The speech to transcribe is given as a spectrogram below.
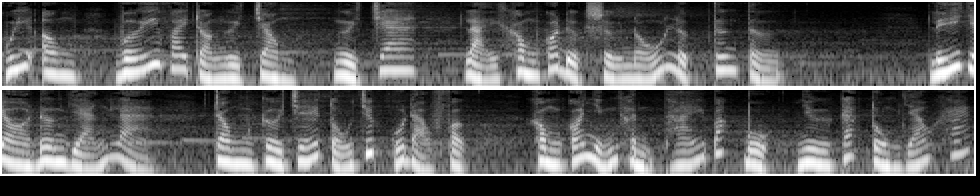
quý ông với vai trò người chồng, người cha lại không có được sự nỗ lực tương tự. Lý do đơn giản là trong cơ chế tổ chức của đạo phật, không có những hình thái bắt buộc như các tôn giáo khác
